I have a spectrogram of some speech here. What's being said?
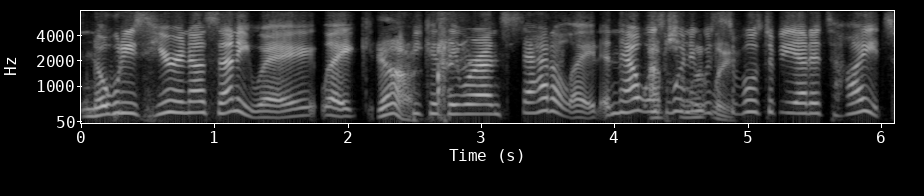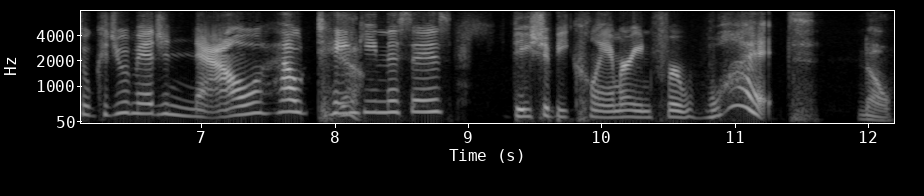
nobody's hearing us anyway, like Yeah. because they were on satellite, and that was when it was supposed to be at its height. So could you imagine now how tanking this is? They should be clamoring for what? No,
